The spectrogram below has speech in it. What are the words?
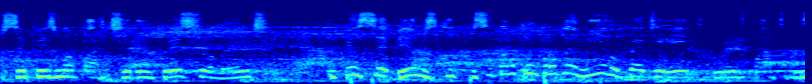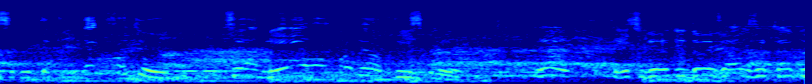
você fez uma partida impressionante e percebemos que você estava com um probleminha no pé direito durante parte do segundo tempo. O que, é que foi que houve? Foi a meia ou um problema físico? meu? Não, a gente veio de dois jogos em campo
